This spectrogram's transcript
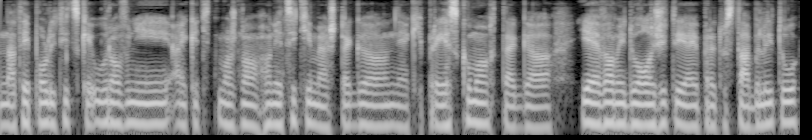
na tej politickej úrovni, aj keď možno ho necítime až tak v nejakých prieskumoch, tak je veľmi dôležitý aj pre tú stabilitu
